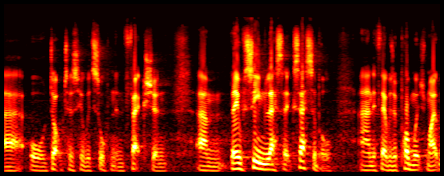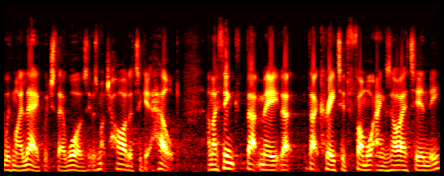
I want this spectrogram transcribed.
uh, or doctors who would sort an infection, um, they seemed less accessible. And if there was a problem which might, with my leg, which there was, it was much harder to get help. And I think that, that, that created far more anxiety in me,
